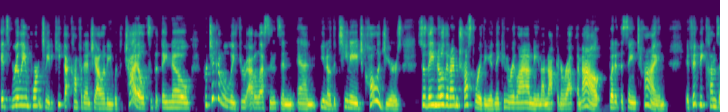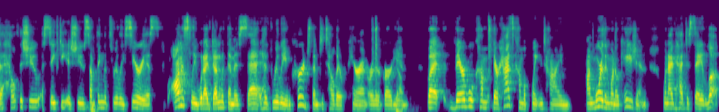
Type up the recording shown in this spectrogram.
it's really important to me to keep that confidentiality with the child so that they know particularly through adolescence and and you know the teenage college years so they know that I'm trustworthy and they can rely on me and I'm not going to rat them out. But at the same time if it becomes a health issue a safety issue something that's really serious honestly what I've done with them is said has really encouraged them to tell their parent or their guardian but there will come there has come a point in time on more than one occasion when i've had to say look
